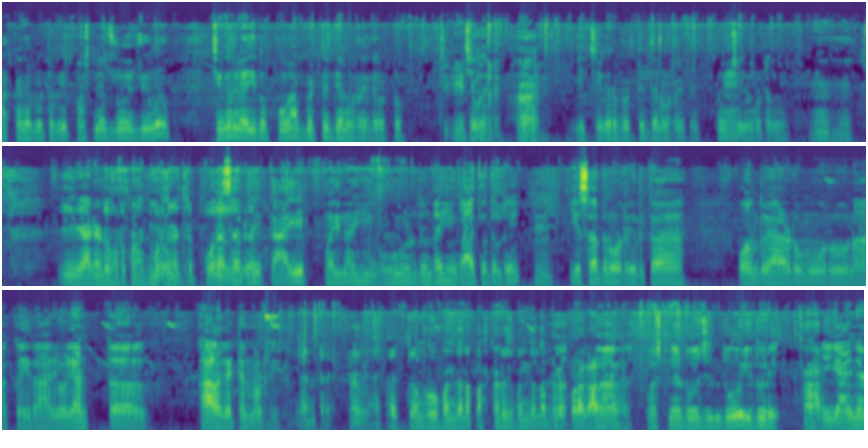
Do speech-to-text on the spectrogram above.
ಪಕ್ಕನೆ ಬಿಟ್ಟದ್ರಿ ಫಸ್ಟ್ನೇ ಡೋಜಿಗೂ ಚಿಗುರು ಇದು ಪೂರಾ ಬಿಟ್ಟಿದ್ದೆ ನೋಡ್ರಿ ಇದು ಒಟ್ಟು. ಈ ಚಿಗುರು ಬಿಟ್ಟಿದ್ದೆ ನೋಡ್ರಿ ಇದು. ಚಿಗರ್ ಹ್ಞೂ ಈಗ ಎರಡು ಹೊಡ್ಕೊಂಡು ಹದಿಮೂರು ದಿನ ಐತ್ರಿ ಪೂರ ಕಾಯಿ ಪೈಲ ಹಿಂಗ ಹೂ ಹಿಡ್ದಿಂದ ಹಿಂಗ ಆಯ್ತದಲ್ರಿ. ಈ ಸದ್ ನೋಡ್ರಿ ಇದಕ್ಕ ಒಂದು ಎರಡು ಮೂರು ನಾಲ್ಕು ಐದು ಆರು ಏಳು ಎಂಟು ಕಾಳುಗಟ್ಟೆ ನೋಡ್ರಿ. ಎಂಟ್ರಿ. ಪ್ರತಿಯೊಂದು ಹೂ ಬಂದಲ್ಲ ಫಸ್ಟ್ ಡೋಸ್ ಬಂದಲ್ಲ ಪೂರ ಫಸ್ಟ್ನೇ ಡೋಸಿಂದು ಇದು ರೀ. ಹಾ ಈಗ ಎರಡನೇ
